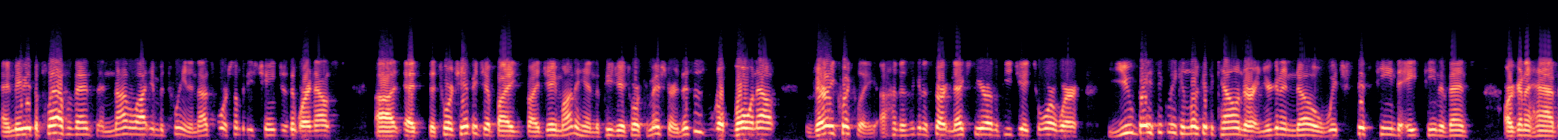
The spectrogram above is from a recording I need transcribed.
and maybe at the playoff events, and not a lot in between. And that's where some of these changes that were announced uh, at the Tour Championship by by Jay Monahan, the PGA Tour commissioner. This is ro- rolling out very quickly. Uh, this is going to start next year on the PGA Tour, where you basically can look at the calendar and you're going to know which 15 to 18 events are going to have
